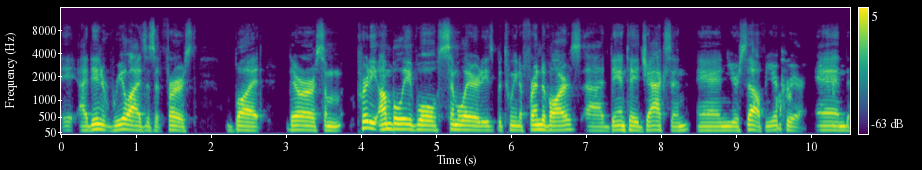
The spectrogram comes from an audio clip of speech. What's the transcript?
it, I didn't realize this at first, but there are some pretty unbelievable similarities between a friend of ours, uh, Dante Jackson, and yourself and your career. And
